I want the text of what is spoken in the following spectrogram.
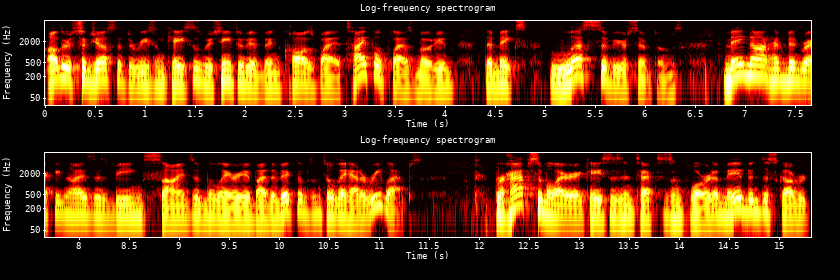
Others suggest that the recent cases, which seem to have been caused by a type of plasmodium that makes less severe symptoms, may not have been recognized as being signs of malaria by the victims until they had a relapse. Perhaps the malaria cases in Texas and Florida may have been discovered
